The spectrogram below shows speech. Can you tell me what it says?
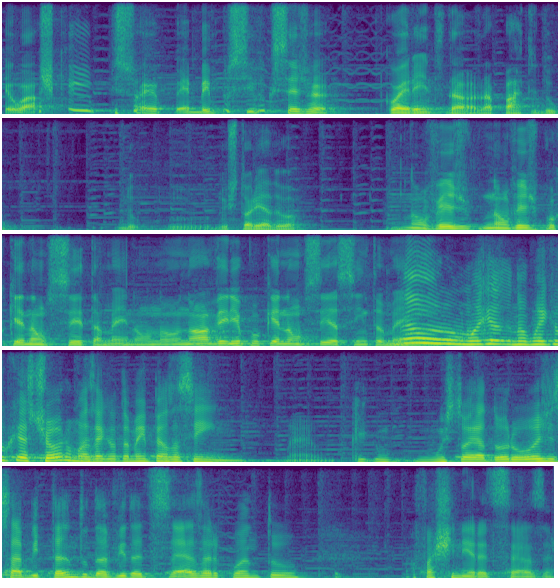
eu acho que isso é, é bem possível que seja coerente da, da parte do, do, do, historiador. Não vejo, não vejo por que não ser também. Não, não, não haveria por que não ser assim também. Não, não é, que, não é que eu questiono, mas é que eu também penso assim: é, um historiador hoje sabe tanto da vida de César quanto a faxineira de César.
